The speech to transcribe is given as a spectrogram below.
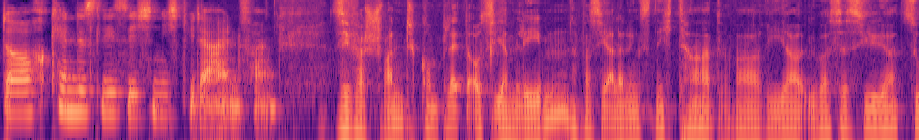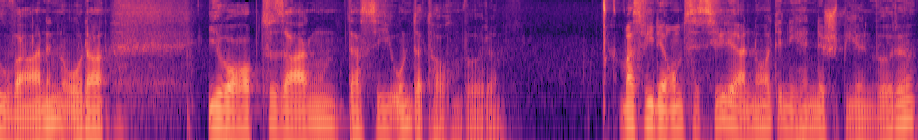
Doch Candice ließ sich nicht wieder einfangen. Sie verschwand komplett aus ihrem Leben. Was sie allerdings nicht tat, war Ria über Cecilia zu warnen oder ihr überhaupt zu sagen, dass sie untertauchen würde. Was wiederum Cecilia erneut in die Hände spielen würde,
